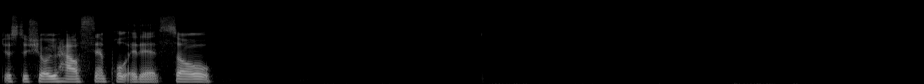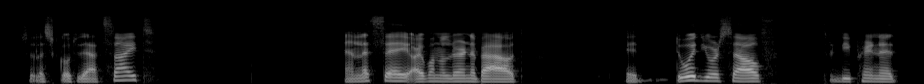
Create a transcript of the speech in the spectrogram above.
just to show you how simple it is. So So let's go to that site. And let's say I want to learn about a do-it-yourself 3D printed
